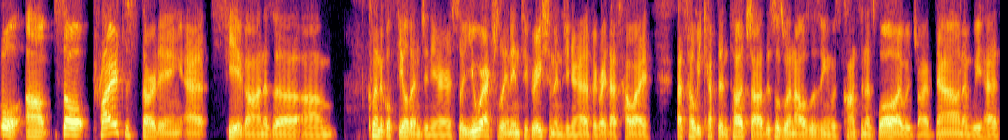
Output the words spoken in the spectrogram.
Cool. Um, so prior to starting at Fiagon as a um, clinical field engineer. So you were actually an integration engineer at Epic, right? That's how I that's how we kept in touch. Uh, this was when I was living in Wisconsin as well. I would drive down and we had,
